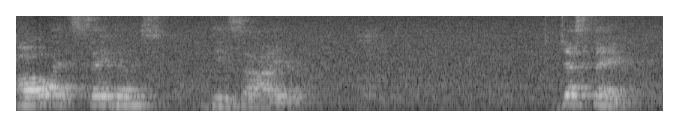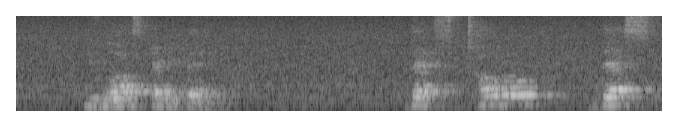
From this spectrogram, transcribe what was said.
All at Satan's desire. Just think, you've lost everything. That's total destitution.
